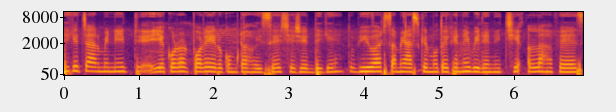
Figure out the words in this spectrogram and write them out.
থেকে চার মিনিট ইয়ে করার পরে এরকমটা হয়েছে শেষের দিকে। তো ভিউয়ার্স আমি আজকের মতো এখানেই বিদায় নিচ্ছি। আল্লাহ হাফেজ।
